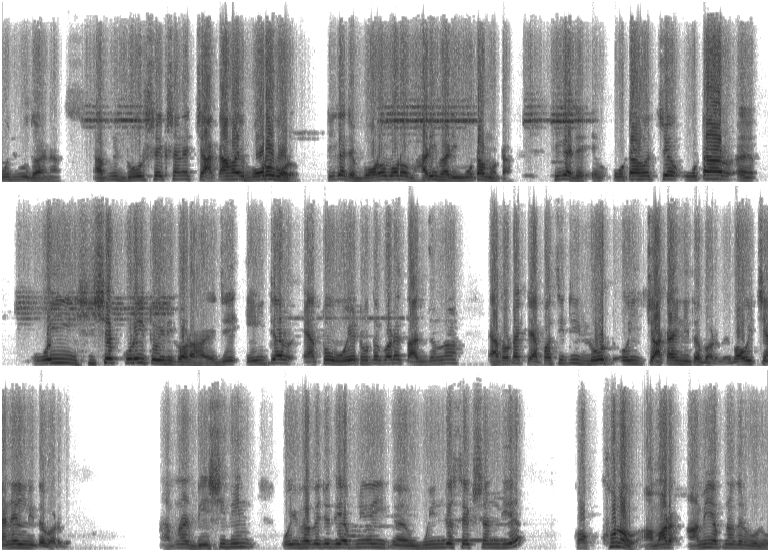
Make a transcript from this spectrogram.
মজবুত হয় না। আপনি ডোর সেকশনের চাকা হয় বড় বড়, ঠিক আছে? বড় বড়, ভারী ভারী, মোটা মোটা, ঠিক আছে? ওটা হচ্ছে, ওটার ওই হিসেব করেই তৈরি করা হয় যে এইটার এত ওয়েট হতে পারে, তার জন্য এতটা ক্যাপাসিটি লোড ওই চাকায় নিতে পারবে বা ওই চ্যানেল নিতে পারবে। আপনার বেশি দিন ওইভাবে যদি আপনি ওই উইন্ডো সেকশন দিয়ে কখনো আমার, আমি আপনাদের বলব,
